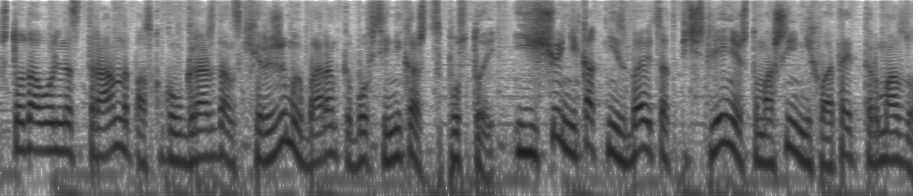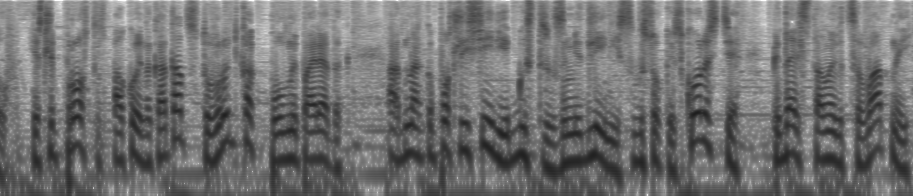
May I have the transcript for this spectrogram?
что довольно странно, поскольку в гражданских режимах баранка вовсе не кажется пустой. И еще никак не избавиться от впечатления, что машине не хватает тормозов. Если просто спокойно кататься, то вроде как полный порядок. Однако после серии быстрых замедлений с высокой скорости педаль становится ватной,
